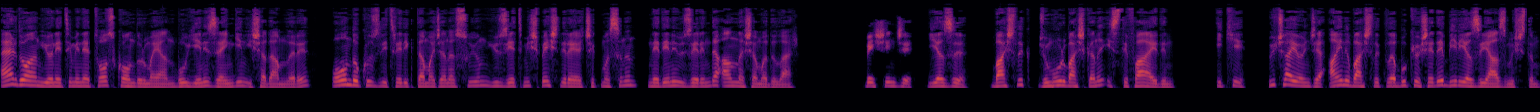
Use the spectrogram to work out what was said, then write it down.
Erdoğan yönetimine toz kondurmayan bu yeni zengin iş adamları, 19 litrelik damacana suyun 175 liraya çıkmasının nedeni üzerinde anlaşamadılar. 5. Yazı. Başlık, Cumhurbaşkanı istifa edin. 2. 3 ay önce aynı başlıkla bu köşede bir yazı yazmıştım.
